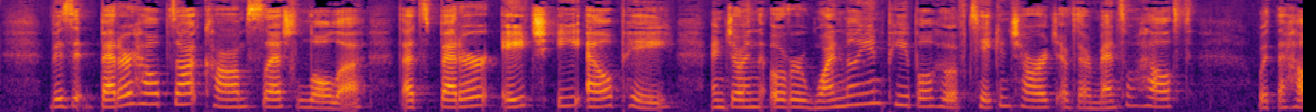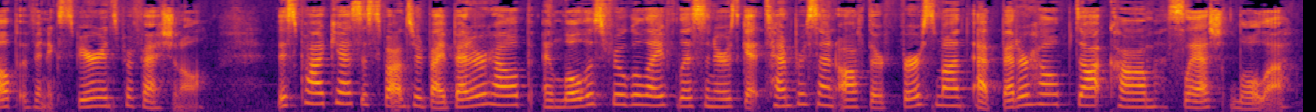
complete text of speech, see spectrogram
Visit betterhelp.com slash Lola, that's better H-E-L-P, and join the over 1 million people who have taken charge of their mental health with the help of an experienced professional. This podcast is sponsored by BetterHelp, and Lola's Frugal Life listeners get 10% off their first month at betterhelp.com slash Lola.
